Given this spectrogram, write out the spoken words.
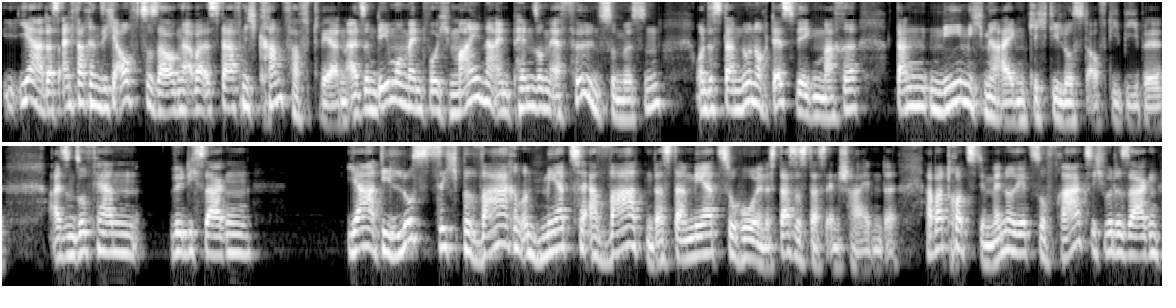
ja, das einfach in sich aufzusaugen, aber es darf nicht krampfhaft werden. Also in dem Moment, wo ich meine, ein Pensum erfüllen zu müssen und es dann nur noch deswegen mache, dann nehme ich mir eigentlich die Lust auf die Bibel. Also insofern würde ich sagen, ja, die Lust, sich bewahren und mehr zu erwarten, dass da mehr zu holen ist, das ist das Entscheidende. Aber trotzdem, wenn du jetzt so fragst, ich würde sagen,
